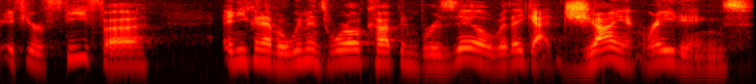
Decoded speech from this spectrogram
if you're FIFA and you can have a Women's World Cup in Brazil where they got giant ratings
